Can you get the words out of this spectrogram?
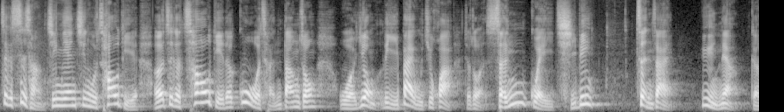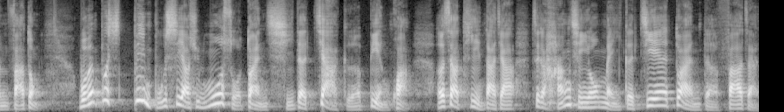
这个市场今天进入超跌，而这个超跌的过程当中，我用礼拜五句话叫做“神鬼奇兵”正在酝酿跟发动。我们不，并不是要去摸索短期的价格变化，而是要提醒大家，这个行情有每一个阶段的发展。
